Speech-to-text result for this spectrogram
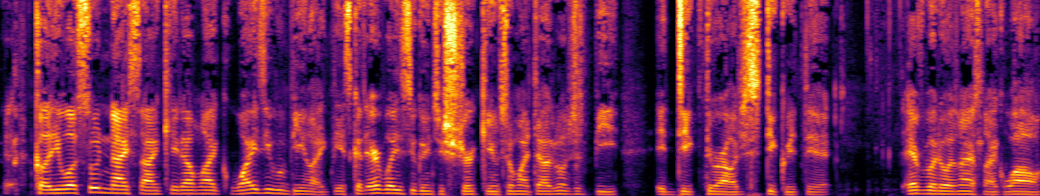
Cause he was so nice and kid. I'm like, why is he even being like this? Cause everybody's still going to shirk him so much. As well just be a dick throughout, just stick with it. Everybody was nice, like, wow,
